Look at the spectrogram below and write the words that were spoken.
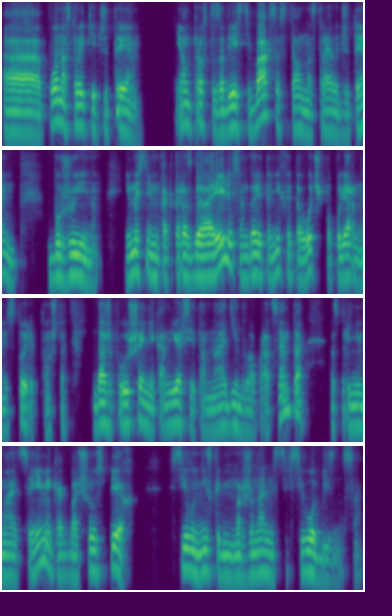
а, по настройке GTM. И он просто за 200 баксов стал настраивать GTM буржуином. И мы с ним как-то разговорились, он говорит, у них это очень популярная история, потому что даже повышение конверсии там на 1-2% воспринимается ими как большой успех в силу низкой маржинальности всего бизнеса.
